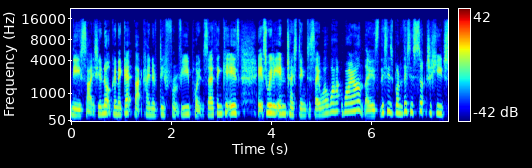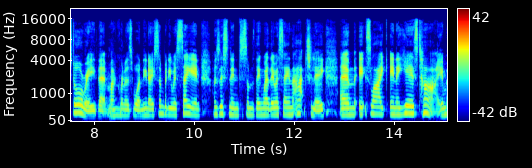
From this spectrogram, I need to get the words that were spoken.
news sites. You're not going to get that kind of different viewpoint. So I think it is. It's really interesting to say, well, why, why aren't those? This is one. This is such a huge story that Macron has won. You know, somebody was saying. I was listening to something where they were saying that actually, um, it's like in a year's time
